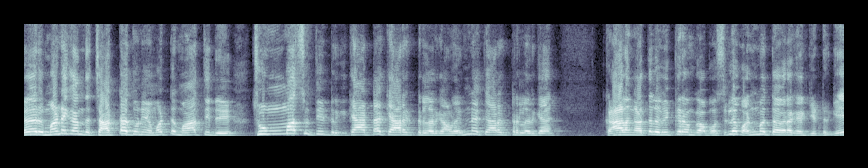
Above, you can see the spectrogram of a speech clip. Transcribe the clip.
வேறு மணிக்கு அந்த சட்டை துணியை மட்டும் மாற்றிட்டு சும்மா சுற்றிட்டு இருக்கு. கேட்டா கேரக்டரில் இருக்காங்க என்ன கேரக்டரில் இருக்கேன் காலங்காலத்தில் விக்ரம் ஆப்போசிட்ல வன்மத்தை வேற கக்கிட்டு இருக்கு.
